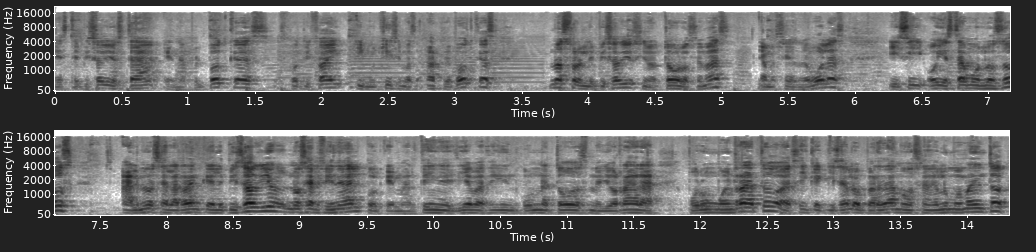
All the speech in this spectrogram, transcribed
este episodio está en Apple Podcasts, Spotify y muchísimas Apple Podcasts. No solo el episodio, sino todos los demás. Ya me estoy haciendo bolas. Y sí, hoy estamos los dos, al menos al arranque del episodio, no sé al final, porque Martínez lleva así con una tos medio rara por un buen rato, así que quizá lo perdamos en algún momento.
